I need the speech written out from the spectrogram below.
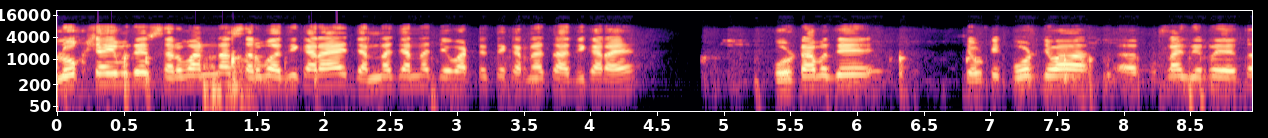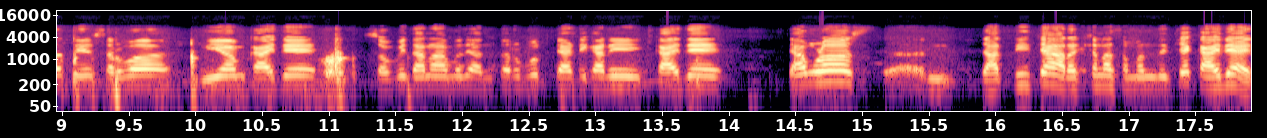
लोकशाहीमध्ये सर्वांना सर्व अधिकार आहे ज्यांना ज्यांना जे वाटते ते करण्याचा अधिकार आहे. कोर्टामध्ये शेवटी कोर्ट जेव्हा कुठलाही कुठला निर्णय येतं ते सर्व नियम कायदे संविधानामध्ये अंतर्भूत त्या ठिकाणी कायदे. त्यामुळं जातीच्या आरक्षणासंबंधीचे कायदे आहेत.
